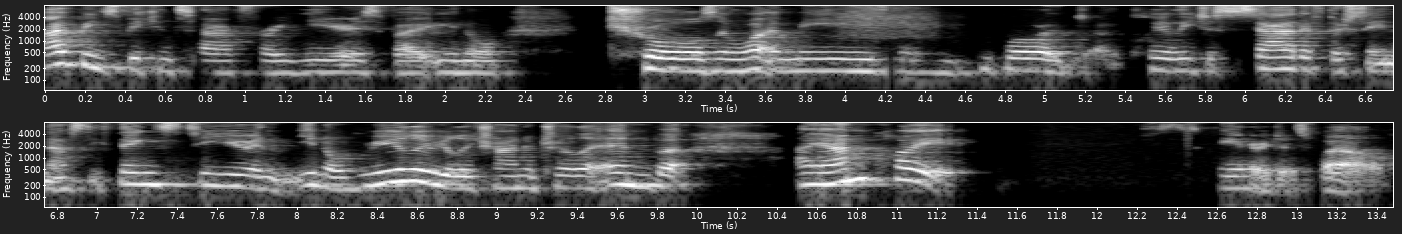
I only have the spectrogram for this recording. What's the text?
I've been speaking to her for years about you know trolls and what it means and people are clearly just sad if they're saying nasty things to you and you know really really trying to drill it in but i am quite scared as well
